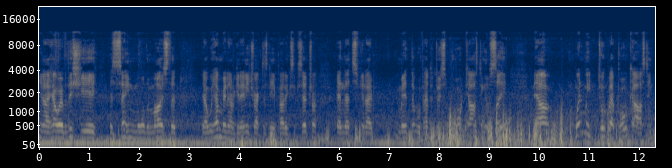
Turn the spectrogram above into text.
you know, however, this year has seen more than most that you know we haven't been able to get any tractors near paddocks, etc., and that's you know meant that we've had to do some broadcasting of seed. Now, when we talk about broadcasting,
